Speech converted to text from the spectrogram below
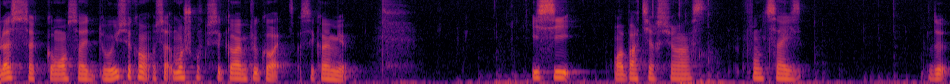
là, ça commence à être. Oui, quand... ça, moi je trouve que c'est quand même plus correct. C'est quand même mieux. Ici, on va partir sur un font size de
